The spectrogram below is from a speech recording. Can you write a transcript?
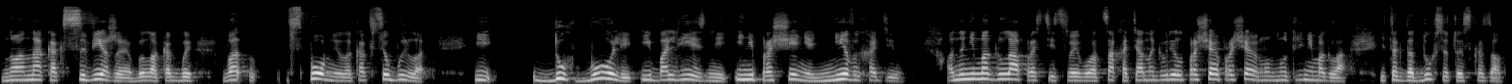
но она как свежая была, как бы вспомнила, как все было. И дух боли и болезни и непрощения не выходил. Она не могла простить своего отца, хотя она говорила «прощаю, прощаю», но внутри не могла. И тогда Дух Святой сказал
